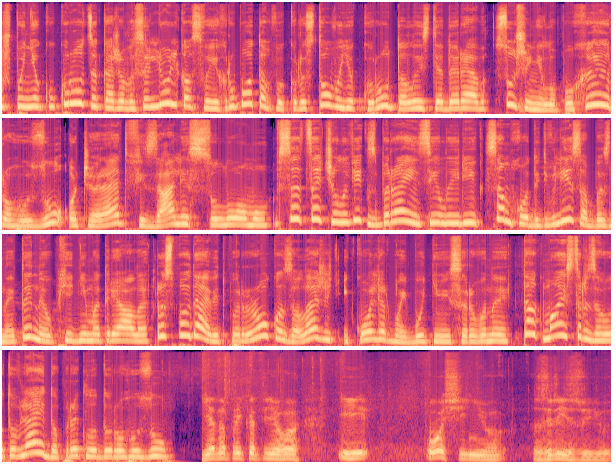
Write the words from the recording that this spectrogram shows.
Лушпиня кукурудзи, каже Василь Люлька, в своїх роботах використовує кору та листя дерев, сушені лопухи, рогозу, очерет, фізаліс, солому. Все це чоловік збирає цілий рік. Сам ходить в ліс, аби знайти необхідні матеріали. Розповідає, від пори року залежить і колір майбутньої сировини. Так майстер заготовляє, до прикладу, рогозу. Я, наприклад, його і осінню зрізую,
